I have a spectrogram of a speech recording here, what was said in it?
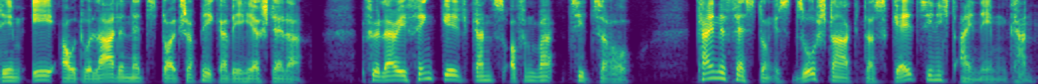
dem E-Auto-Ladenetz deutscher Pkw-Hersteller. Für Larry Fink gilt ganz offenbar Cicero. Keine Festung ist so stark, dass Geld sie nicht einnehmen kann.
